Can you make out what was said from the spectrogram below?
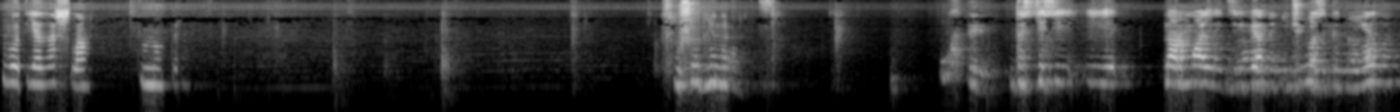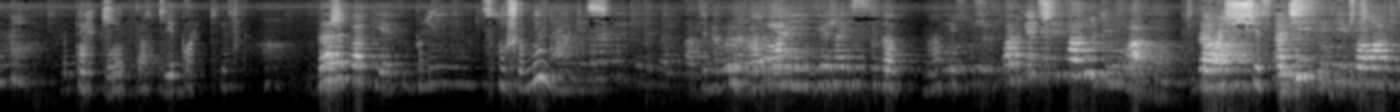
Вот я зашла внутрь. Слушай, мне нравится. Ух ты! Да здесь и, и нормальный деревянный, ничего не сгнило. Паркет, Паркет. паркет. Даже паркет. Блин, слушай, мне нравится. Я говорю, давай езжай сюда. Надо, слушай, Паркет шлифануть и фактом. Да, вообще Очистить и палатку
